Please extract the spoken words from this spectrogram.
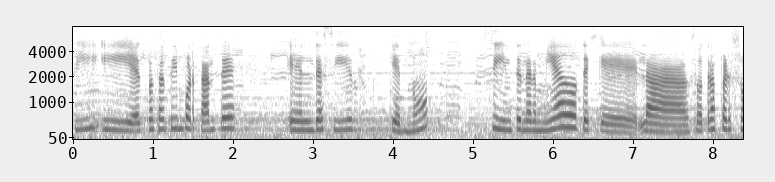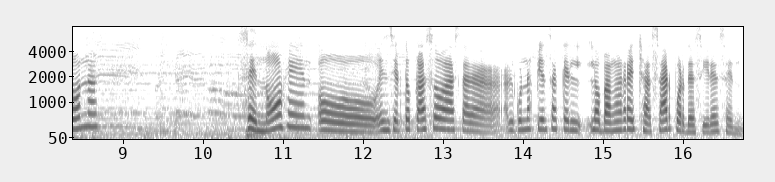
Sí, y es bastante importante el decir que no sin tener miedo de que las otras personas se enojen o en cierto caso hasta algunas piensan que lo van a rechazar por decir ese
